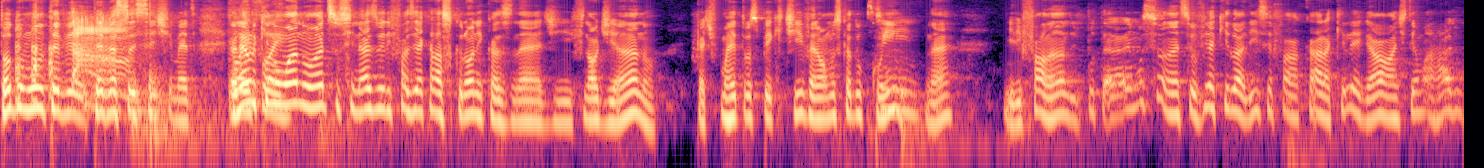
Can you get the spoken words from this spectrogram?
Todo mundo teve, teve esses sentimentos. Eu Foi, lembro que foi. no ano antes o Sinésio ele fazia aquelas crônicas né, de final de ano, que é tipo uma retrospectiva, era uma música do Queen, né? E ele falando, e, puta, era emocionante. Você ouvia aquilo ali, você fala, cara, que legal, a gente tem uma rádio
